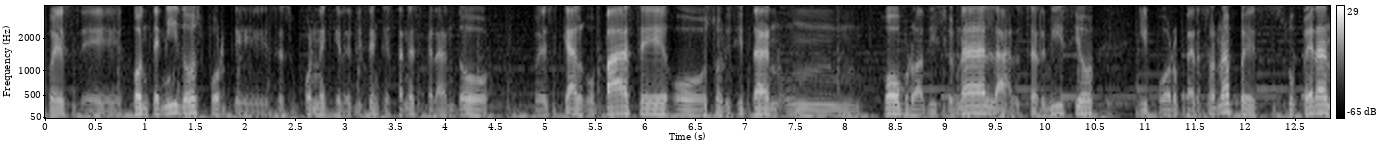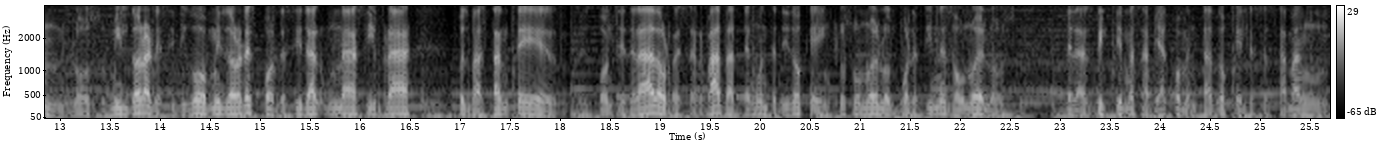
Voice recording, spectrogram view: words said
pues eh, contenidos porque se supone que les dicen que están esperando pues que algo pase o solicitan un cobro adicional al servicio y por persona pues superan los mil dólares. Y digo mil dólares por decir una cifra pues bastante considerada o reservada. Tengo entendido que incluso uno de los boletines o uno de los de las víctimas había comentado que les estaban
